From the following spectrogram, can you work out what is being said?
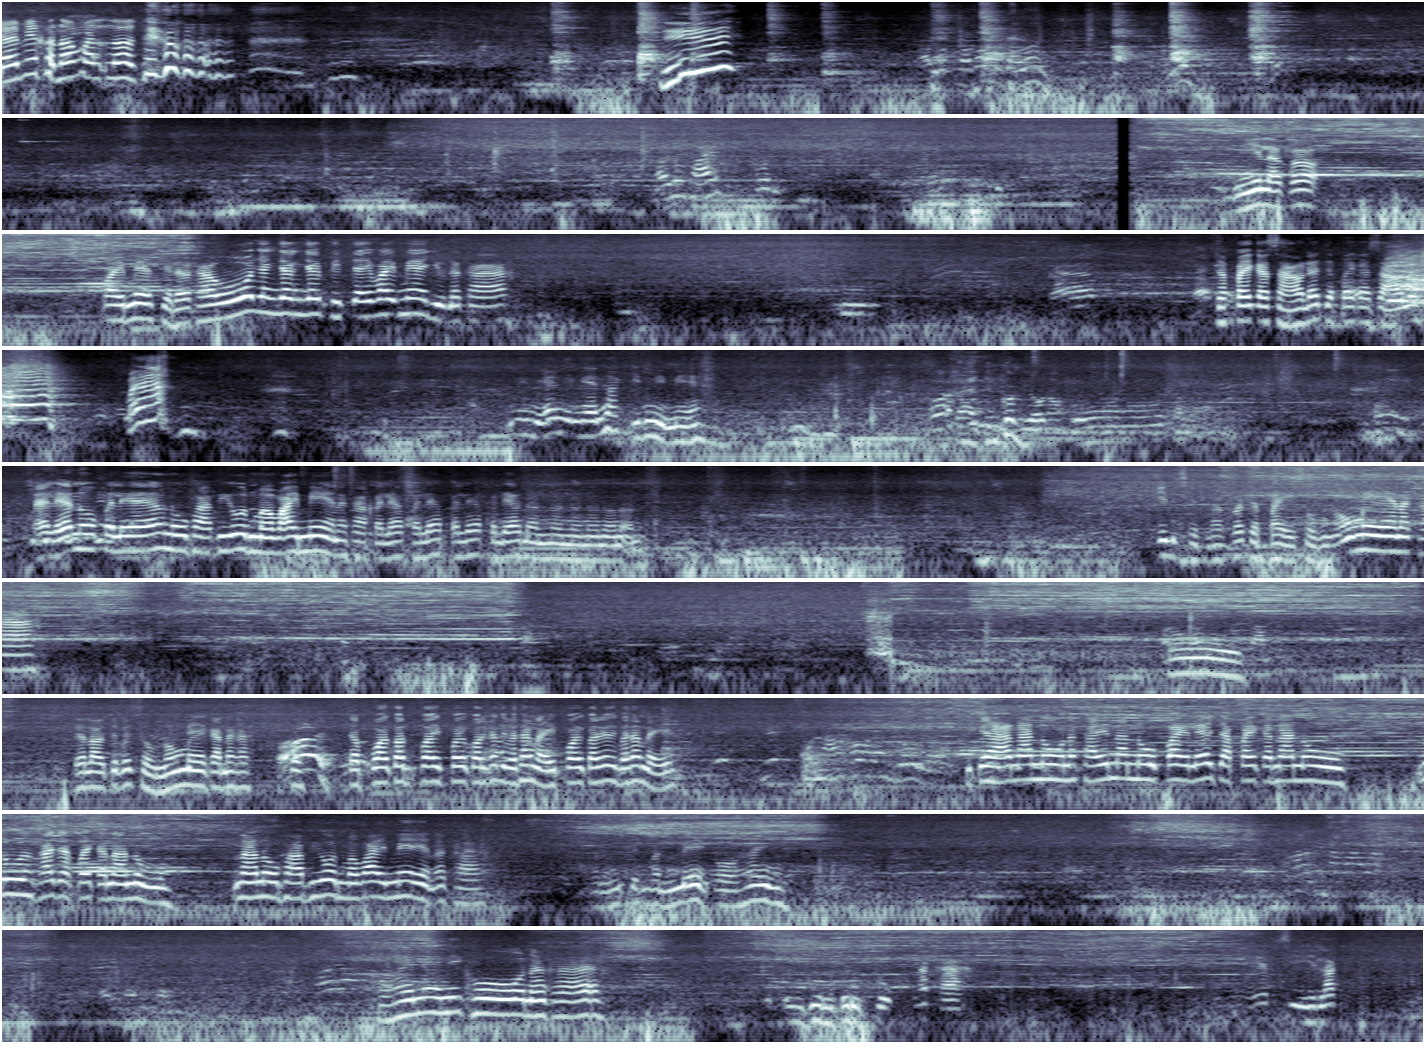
ยายมีขนมมันเลิกนี่นี่แล้วก็ไหวแม่เสร็จแล้วนะคะโอ้ยังยังยังติดใจไหวแม่อยู่นะคะ จะไปกับสาวแล้วจะไปกับสาวแล้วแม่นี่แม่นี่แม่ถ้ากินนี่แม่ได้กินคนเดียวเนาะไปแล้วโนไปแล้วโนพาพี่อ้นมาไหว้แม่นะคะ ไปแล้วไปแล้วไปแล้วไปแล้วนอนนอนนอนนอนนอนกินเสร็จแล้วก็จะไปส่งน้องแม่นะคะ โอ้เดี๋ยวเราจะไปส่งน้องแม่กันนะคะจะปล่อยก่อนปล่อยปล่อยก่อนก็จะไปทางไหนปล่อยก่อนก็จะไปทางไหนจะไปหานาโนนะคะนาโนไปแล้วจะไปกับนาโนดูนะคะจะไปกับนาโนนาโนพาพี่อ้นมาไหว้แม่นะคะวันนี้เป็นวันแม่ขอให้ขอให้แม่นิโคนะคะ อยู่เย็นเป็นสุขนะคะเอฟซีรัก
